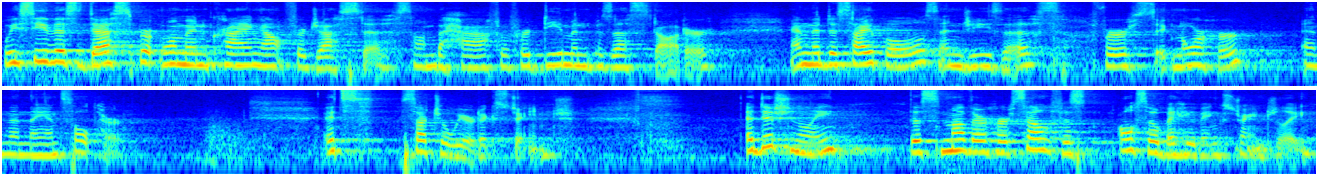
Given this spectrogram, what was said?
We see this desperate woman crying out for justice on behalf of her demon possessed daughter, and the disciples and Jesus first ignore her and then they insult her. It's such a weird exchange. Additionally, this mother herself is also behaving strangely.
